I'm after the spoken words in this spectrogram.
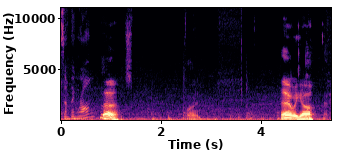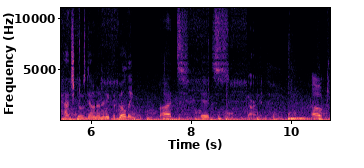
Something wrong? Ah, It's fine. there we go. That hatch goes down underneath the building, but it's guarded. Okay,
